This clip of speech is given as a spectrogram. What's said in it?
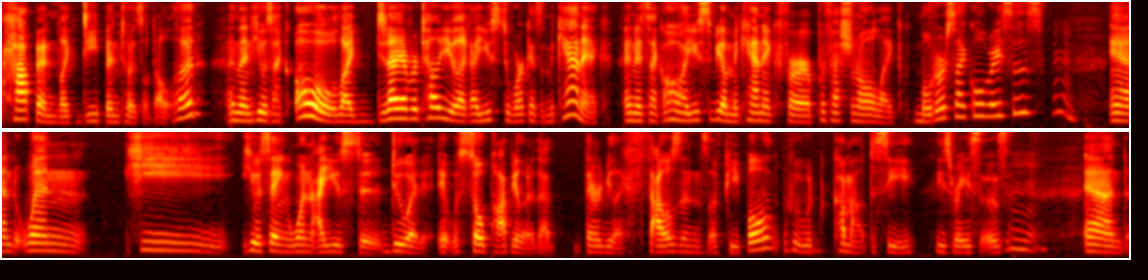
happened like deep into his adulthood. And then he was like oh like did i ever tell you like i used to work as a mechanic? And it's like oh i used to be a mechanic for professional like motorcycle races. Hmm. And when he he was saying when i used to do it it was so popular that there would be like thousands of people who would come out to see these races hmm. and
